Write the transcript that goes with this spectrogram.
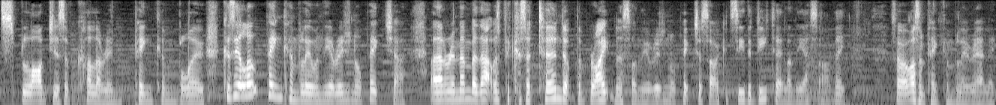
splodges of colour in pink and blue because it looked pink and blue in the original picture and I remember that was because I turned up the brightness on the original picture so I could see the detail on the SRV so it wasn't pink and blue really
